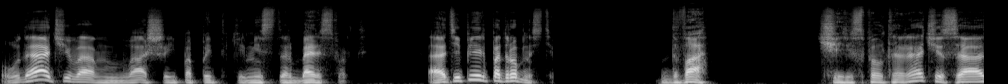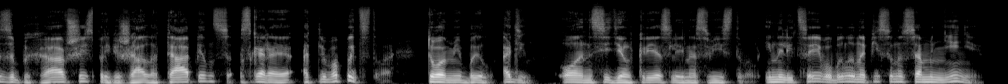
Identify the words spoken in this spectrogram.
«Удачи вам в вашей попытке, мистер Беррисфорд. А теперь подробности». Два. Через полтора часа, запыхавшись, прибежала Таппинс, сгорая от любопытства. Томми был один. Он сидел в кресле и насвистывал, и на лице его было написано сомнение.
